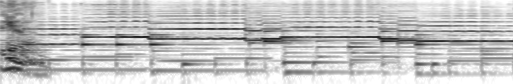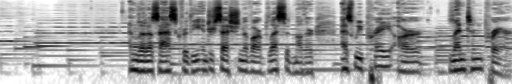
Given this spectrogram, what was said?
Amen. And let us ask for the intercession of our Blessed Mother as we pray our Lenten prayer.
